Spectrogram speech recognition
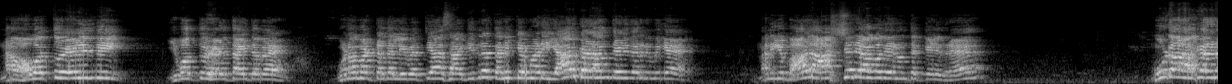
ನಾವು ಅವತ್ತು ಹೇಳಿದ್ವಿ, ಇವತ್ತು ಹೇಳ್ತಾ ಇದ್ದೇವೆ. ಗುಣಮಟ್ಟದಲ್ಲಿ ವ್ಯತ್ಯಾಸ ಆಗಿದ್ರೆ ತನಿಖೆ ಮಾಡಿ ಯಾರು ಬೇಡ ಅಂತ ಹೇಳಿದಾರೆ ನಿಮಗೆ? ನನಗೆ ಬಹಳ ಆಶ್ಚರ್ಯ ಆಗೋದೇನು ಅಂತ ಕೇಳಿದ್ರೆ ಮೂಢ ಹಗರಣ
